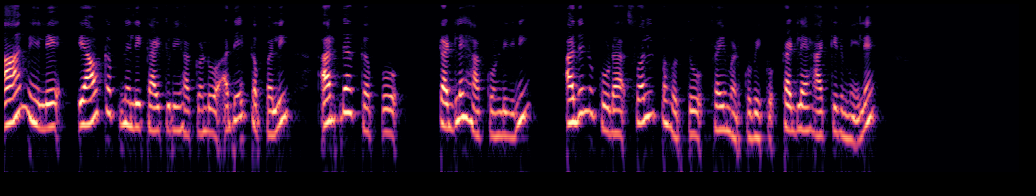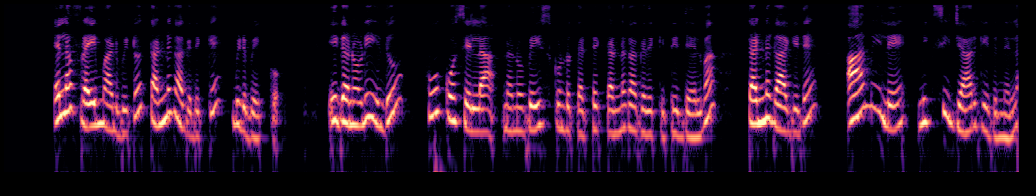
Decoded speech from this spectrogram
ಆಮೇಲೆ ಯಾವ ಕಪ್ನಲ್ಲಿ ಕಾಯಿ ತುರಿ ಹಾಕ್ಕೊಂಡು ಅದೇ ಕಪ್ಪಲ್ಲಿ ಅರ್ಧ ಕಪ್ಪು ಕಡಲೆ ಹಾಕ್ಕೊಂಡಿದ್ದೀನಿ ಅದನ್ನು ಕೂಡ ಸ್ವಲ್ಪ ಹೊತ್ತು ಫ್ರೈ ಮಾಡ್ಕೋಬೇಕು. ಕಡಲೆ ಹಾಕಿದ ಮೇಲೆ ಎಲ್ಲ ಫ್ರೈ ಮಾಡಿಬಿಟ್ಟು ತಣ್ಣಗಾಗೋದಕ್ಕೆ ಬಿಡಬೇಕು. ಈಗ ನೋಡಿ ಇದು ಹೂಕೋಸೆಲ್ಲ ನಾನು ಬೇಯಿಸ್ಕೊಂಡು ತಟ್ಟೆಗೆ ತಣ್ಣಗಾಗೋದಕ್ಕೆ ಇಟ್ಟಿದ್ದೆ ಅಲ್ವಾ? ತಣ್ಣಗಾಗಿದೆ. ಆಮೇಲೆ ಮಿಕ್ಸಿ ಜಾರ್ಗೆ ಇದನ್ನೆಲ್ಲ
